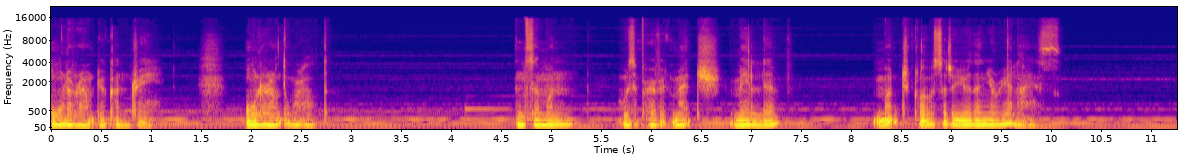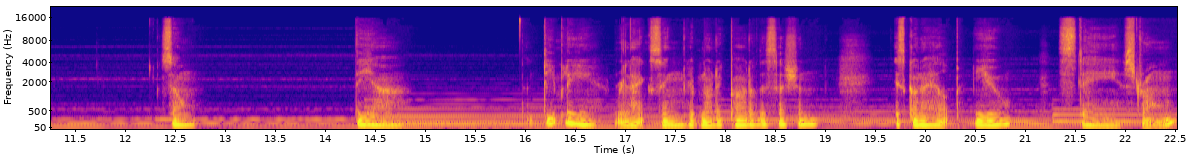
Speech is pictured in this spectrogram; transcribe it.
all around your country, all around the world. And someone who's a perfect match may live much closer to you than you realize. So, the uh, deeply relaxing hypnotic part of the session is going to help you stay strong,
